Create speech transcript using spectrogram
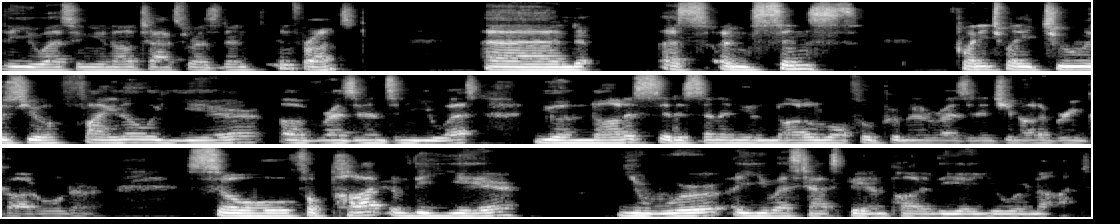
the US and you're now a tax resident in France. And, and since 2022 is your final year of residence in the US, you're not a citizen and you're not a lawful permanent resident, you're not a green card holder. So for part of the year, you were a US taxpayer and part of the year you were not.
